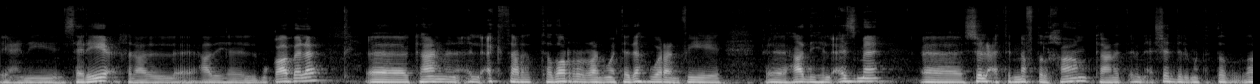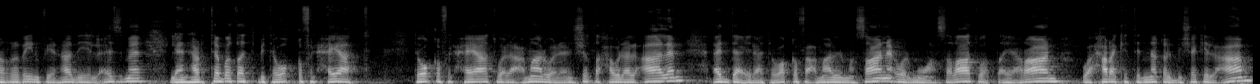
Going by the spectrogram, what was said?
يعني سريع خلال هذه المقابلة. آه، كان الأكثر تضررا وتدهورا في آه، هذه الأزمة آه، سلعة النفط الخام كانت من أشد المتضررين في هذه الأزمة لأنها ارتبطت بتوقف الحياة. توقف الحياة والأعمال والأنشطة حول العالم أدى إلى توقف أعمال المصانع والمواصلات والطيران وحركة النقل بشكل عام.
